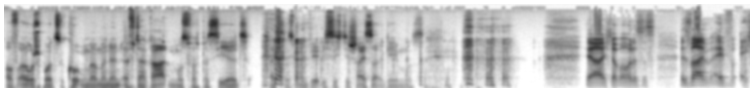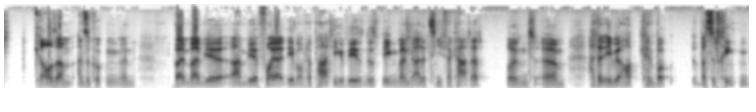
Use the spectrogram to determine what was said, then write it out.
auf Eurosport zu gucken, weil man dann öfter raten muss, was passiert, als dass man wirklich sich die Scheiße ergeben muss. ja, ich glaube auch, das ist, es war einfach echt grausam anzugucken und vor allem waren wir, haben wir vorher eben auf einer Party gewesen, deswegen waren wir alle ziemlich verkatert und ähm, hat dann eben überhaupt keinen Bock, was zu trinken.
